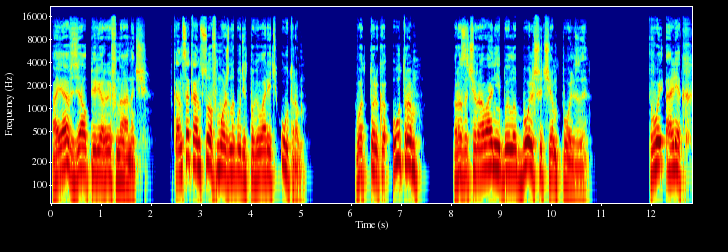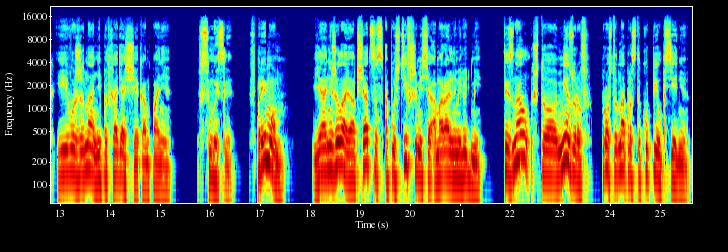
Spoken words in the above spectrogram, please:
а я взял перерыв на ночь. В конце концов, можно будет поговорить утром. Вот только утром разочарований было больше, чем пользы. Твой Олег и его жена — неподходящая компания. В смысле? В прямом. Я не желаю общаться с опустившимися аморальными людьми. Ты знал, что Мезуров просто-напросто купил Ксению,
